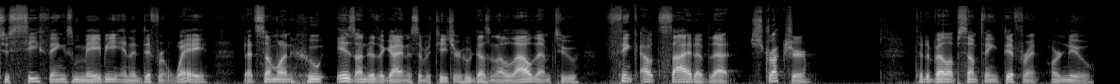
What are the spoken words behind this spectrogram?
to see things maybe in a different way that someone who is under the guidance of a teacher who doesn't allow them to think outside of that structure to develop something different or new.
